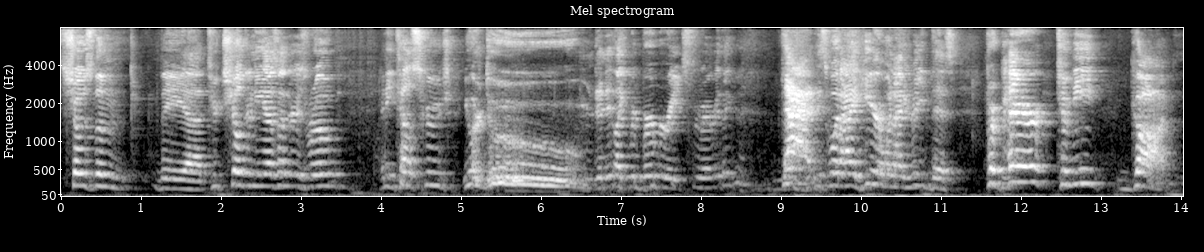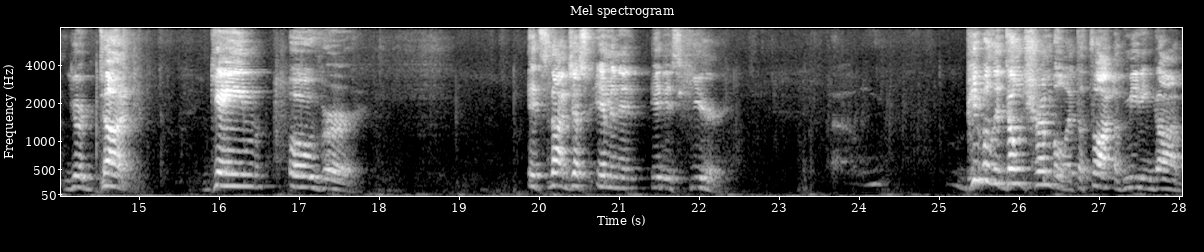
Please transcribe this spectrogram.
shows them the uh, two children he has under his robe. And he tells Scrooge, You are doomed. And it like reverberates through everything. That is what I hear when I read this. Prepare to meet God. You're done. Game over. It's not just imminent, it is here. People that don't tremble at the thought of meeting God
